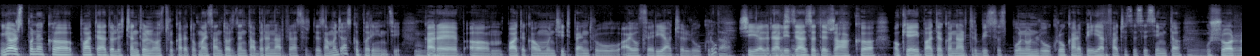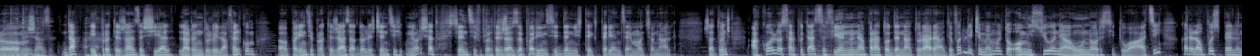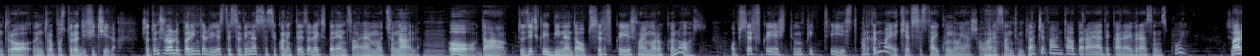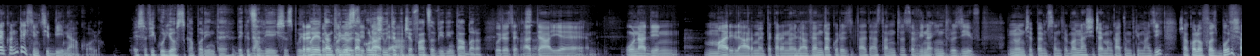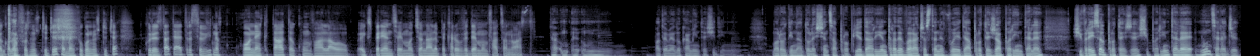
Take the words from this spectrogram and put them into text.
Eu aș spune că poate adolescentul nostru care tocmai s-a întors din tabără n-ar vrea să-și dezamăgească părinții, mm-hmm. care um, poate că au muncit pentru a-i oferi acel lucru da. și el Interesant. realizează deja că, ok, poate că n-ar trebui să spun un lucru care pe ei ar face să se simtă mm. ușor... Îi um, protejează. Da, Aha. îi protejează și el la rândul lui, la fel cum uh, părinții protejează adolescenții, uneori și adolescenții își protejează, protejează părinții de niște experiențe emoționale. Și atunci, acolo s-ar putea să fie nu neapărat o denaturare a adevărului, ci mai mult o omisiune a unor situații care le-au pus pe el într-o, într-o postură dificilă. Și atunci rolul părintelui este să vină să se conecteze la experiența aia emoțională. Mm. Oh, dar tu zici că e bine, dar observ că ești mai morocănos. Observ că ești un pic trist. Parcă nu mai e chef să stai cu noi așa. Oare ah. s-a întâmplat ceva în tabăra aia de care ai vrea să-mi spui? Pare că nu te-ai simțit bine acolo. E să fii curios ca părinte, decât da. să-l iei și să spui, băie, te-am trimis acolo și uite cu ce față vii din tabără. Curiozitatea să... e una din marile arme pe care noi le avem, dar curiozitatea asta nu trebuie să vină intruziv. Nu începem să întrebăm, na, și ce ai mâncat în prima zi? Și acolo a fost bun, și acolo a fost nu știu ce, și ai mai făcut nu știu ce. Curiozitatea aia trebuie să vină conectată cumva la o experiență emoțională pe care o vedem în fața noastră. Da, um, um, poate mi-aduc aminte și din, mă rog, din adolescența proprie, dar e într-adevăr această nevoie de a proteja părintele și vrei să-l protejezi și părintele nu înțelege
